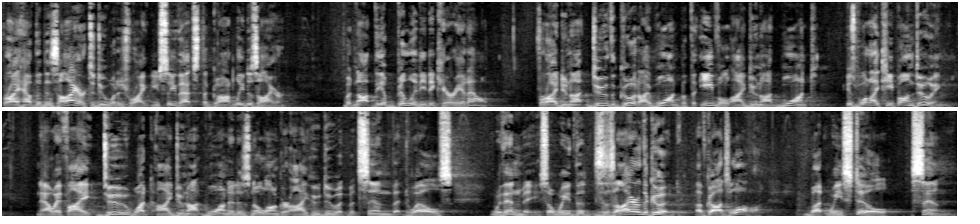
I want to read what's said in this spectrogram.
For I have the desire to do what is right. You see, that's the godly desire, but not the ability to carry it out. For I do not do the good I want, but the evil I do not want is what I keep on doing. Now, if I do what I do not want, it is no longer I who do it, but sin that dwells within me. So we desire the good of God's law, but we still sin.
